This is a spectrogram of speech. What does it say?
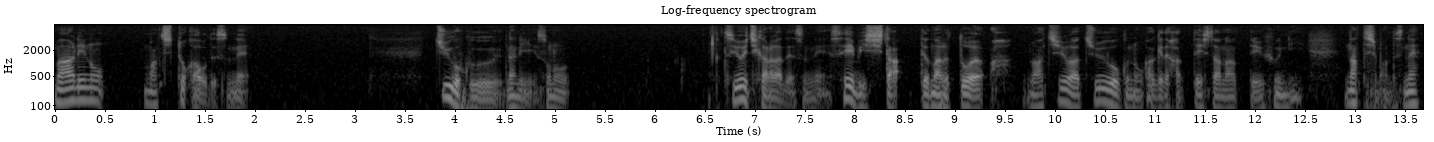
周りの町とかをですね中国なりその強い力がですね整備したってなると町は中国のおかげで発展したなっていう風になってしまうんですね。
